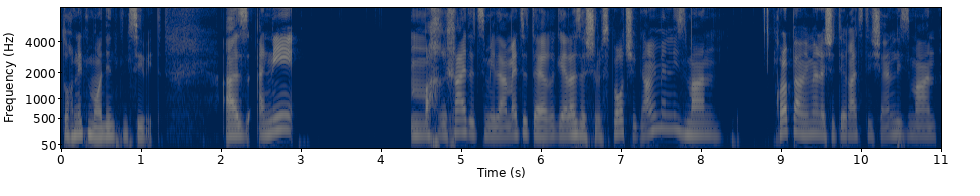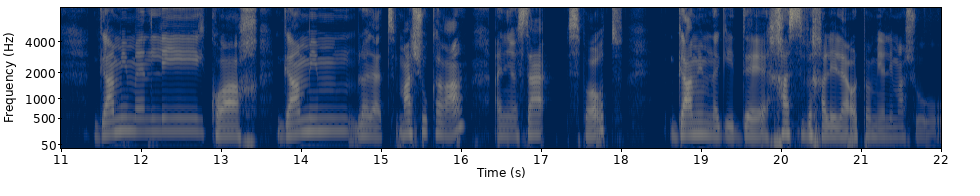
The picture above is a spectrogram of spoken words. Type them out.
תוכנית מאוד אינטנסיבית. אז אני מכריחה את עצמי לאמץ את ההרגל הזה של ספורט, שגם אם אין לי זמן, כל הפעמים האלה שתירצתי שאין לי זמן, גם אם אין לי כוח, גם אם, לא יודעת, משהו קרה, אני עושה ספורט. גם אם נגיד אה, חס וחלילה עוד פעם יהיה לי משהו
